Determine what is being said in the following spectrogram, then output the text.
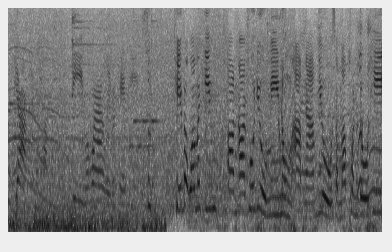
ทุกอย่างเลยนะคะดีมากๆเลยประเทศนี้ ทบอกว่าเมื่อกี้ตอนออยพูดอยู่มีหนุ่มอาบน้ำอยู่สำหรับคนดูที่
